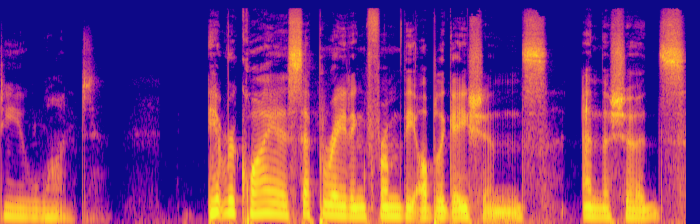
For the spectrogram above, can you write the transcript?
do you want? It requires separating from the obligations and the shoulds.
